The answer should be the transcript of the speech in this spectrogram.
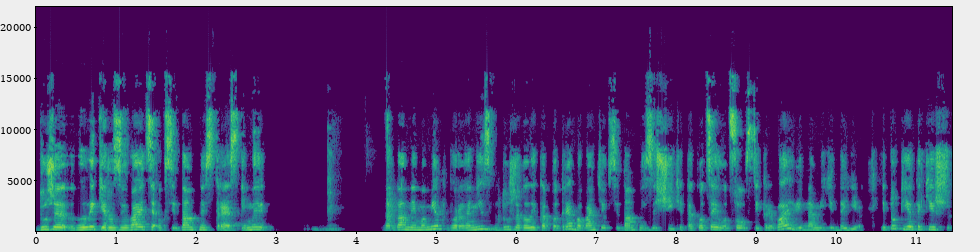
дуже великий розвивається оксидантний стрес, і ми на даний момент в організм дуже велика потреба в антиоксидантній защиті. Так, оцей от соус кривай він нам її дає. І тут є такий ж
